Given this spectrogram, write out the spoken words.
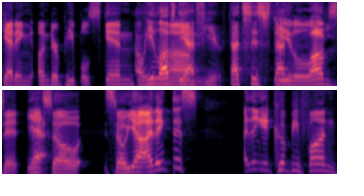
getting under people's skin. Oh, he loves the Um, FU. That's his. That, he loves it. Yeah. So so yeah, I think this I think it could be fun.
